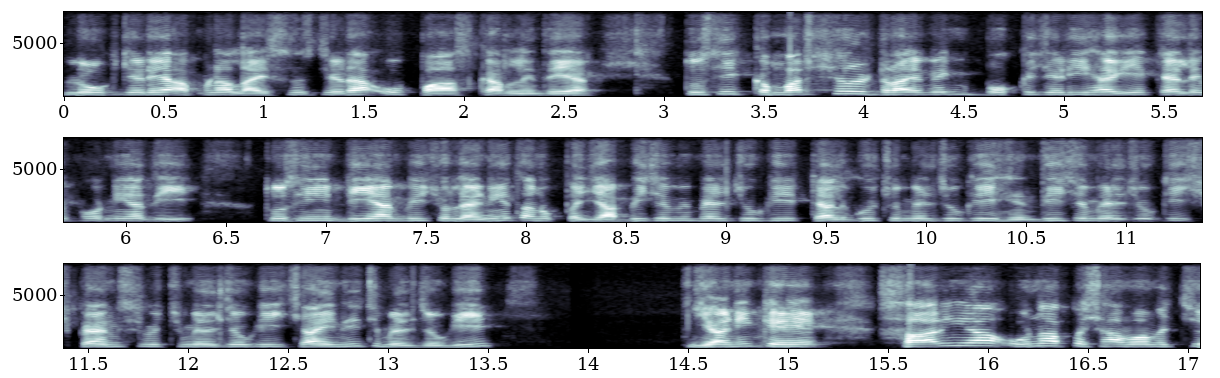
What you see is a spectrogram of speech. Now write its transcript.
ਲੋਕ ਜਿਹੜੇ ਆਪਣਾ ਲਾਇਸੈਂਸ ਜਿਹੜਾ, ਉਹ ਪਾਸ ਕਰ ਲੈਂਦੇ ਆ। ਤੁਸੀਂ ਕਮਰਸ਼ੀਅਲ ਡਰਾਈਵਿੰਗ ਬੁੱਕ ਜਿਹੜੀ ਹੈਗੀ ਹੈ ਕੈਲੀਫੋਰਨੀਆ ਦੀ, ਤੁਸੀਂ ਡੀਐਮਵੀ ਚੋਂ ਲੈਣੀ ਹੈ ਤੁਹਾਨੂੰ ਪੰਜਾਬੀ 'ਚ ਵੀ ਮਿਲ ਜੂਗੀ, ਤੇਲਗੂ 'ਚ ਮਿਲ ਜੂਗੀ, ਹਿੰਦੀ 'ਚ ਮਿਲ ਜੂਗੀ ਸਪੈਨਿਸ਼ ਵਿੱਚ ਮਿਲ ਜੂਗੀ ਚਾਈਨੀ 'ਚ ਮਿਲ ਜੂਗੀ। ਯਾਨੀ ਕਿ ਸਾਰੀਆਂ ਉਹਨਾਂ ਭਾਸ਼ਾਵਾਂ ਵਿੱਚ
